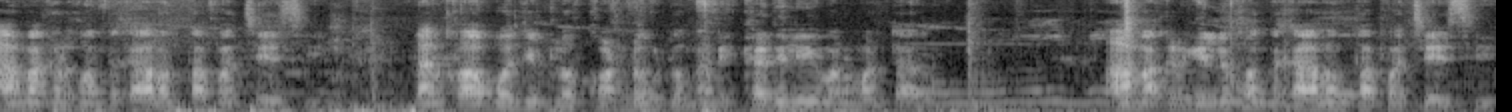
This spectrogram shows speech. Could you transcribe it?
ఆమె అక్కడ కొంతకాలం తప చేసి దానికి ఆపోజిట్లో కొండ ఒకటి ఉందండి కదిలీవనం అంటారు. ఆమె అక్కడికి వెళ్ళి కొంతకాలం తపస్సు చేసి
